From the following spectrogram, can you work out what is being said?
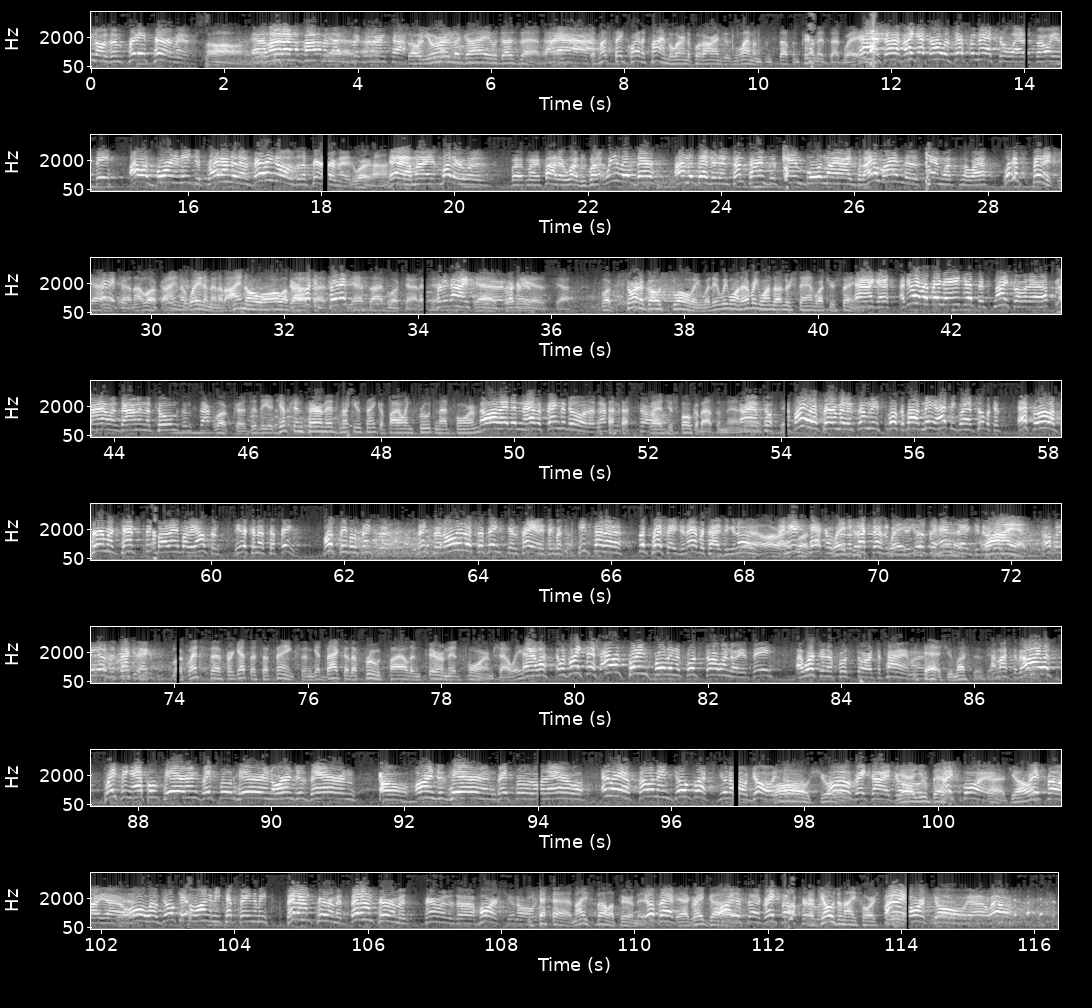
windows in pretty pyramids. Oh. And a lot on the bottom and Yeah, that's the good uh, on top. So That's you're the guy who does that, huh? Yeah. It must take quite a time to learn to put oranges and lemons and stuff in pyramids that way. Yeah, it does. I guess I was just a natural, that's all. You see, I was born in Egypt, right under the very nose of the pyramid. You were, huh? Yeah, my mother was, but my father wasn't. But we lived there on the desert, and sometimes the sand blew in my eyes. But I don't mind the sand once in a while. Look at spinach. Yeah, spinach yeah. is Now look, I know. Wait a minute. I know all about looking that. spinach? Yes, I've looked at it. yeah. pretty nice. Yeah, it uh, look certainly at is. Yeah. Look, sort of go slowly with it. We want everyone to understand what you're saying. Yeah, I get it. Have you ever been to Egypt? It's nice over there, up Nile and down in the tombs and stuff. Look, uh, did the Egyptian pyramids make you think of piling fruit in that form? No, they didn't have a thing to do with it. Nothing at all. Glad you spoke about them then. I am too. If I were a pyramid and somebody spoke about me, I'd be glad too, because after all, a pyramid can't speak about anybody else, and neither can a sphinx. Most people think that think that only the Sphinx can say anything, but he's got a good press agent, advertising, you know. Yeah, all right, the hen look, cackles wait and the just- duck doesn't, but you use the hen's minute. eggs, you don't. Quiet. Nobody uses duck's eggs. Look, let's uh, forget the Sphinx and get back to the fruit piled in pyramid form, shall we? Yeah, well, it was like this. I was putting fruit in the fruit store window, you see. I worked in a fruit store at the time. Yes, you must have. I must have. Well, I was placing apples here and grapefruit here and oranges there and oh, oranges here and grapefruit over there. Well, anyway, a fellow named Joe Glutz. You know Joe. Oh, a- Oh, sure. Oh, great guy, Joe. Yeah, you bet. Nice boy. Yeah, Joe? Great fellow, yeah. Yeah. Oh, well, Joe came along and he kept saying to me, bet on pyramid, bet on pyramid. Pyramid is a horse, you know. Yeah, nice fella, Pyramid. You bet. Yeah, great guy. Oh, yes, sir. Great fellow, Yeah, Joe's a nice horse, too. Fine horse, Joe. Yeah, well,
